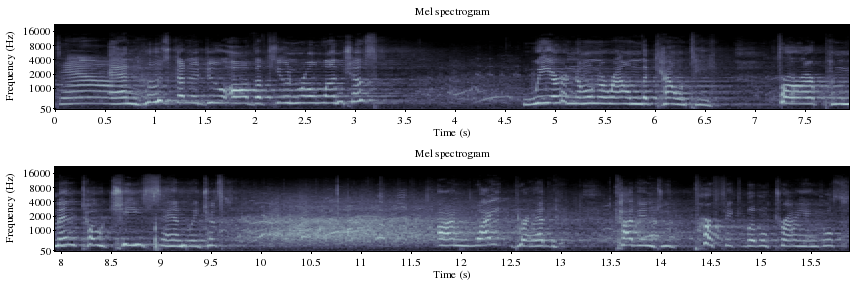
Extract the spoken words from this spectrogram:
down. And who's going to do all the funeral lunches? We are known around the county for our pimento cheese sandwiches on white bread cut into perfect little triangles.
